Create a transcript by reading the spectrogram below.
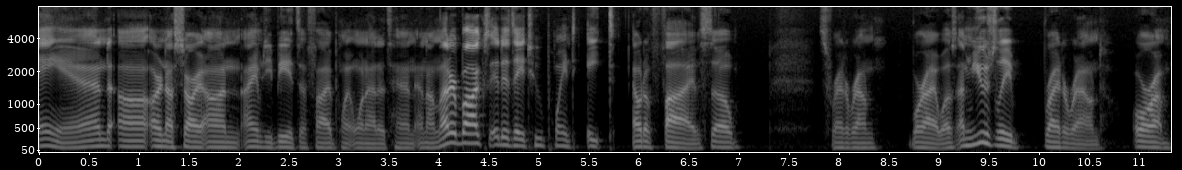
and uh, or no, sorry, on IMDb it's a 5.1 out of 10, and on Letterboxd it is a 2.8 out of 5. So it's right around where I was. I'm usually right around, or I'm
